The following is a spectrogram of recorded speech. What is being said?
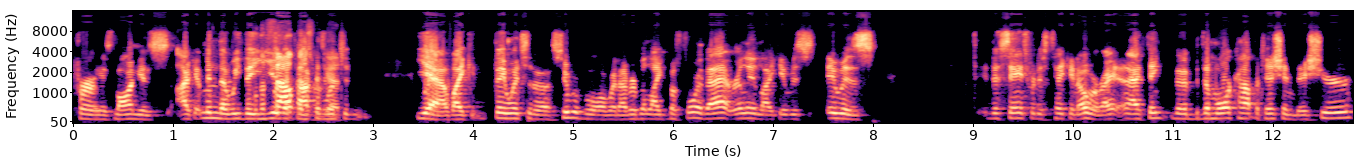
for as long as I, I mean the we the Well, the year Falcons the Falcons were went to yeah like they went to the Super Bowl or whatever, but like before that really like it was it was the Saints were just taking over right, and I think the the more competition this year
